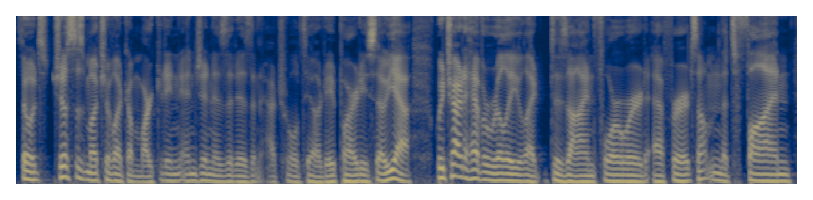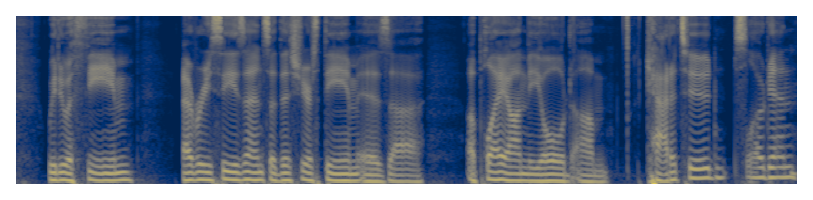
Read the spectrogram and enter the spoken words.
So it's just as much of like a marketing engine as it is an actual tailgate party. So yeah, we try to have a really like design forward effort, something that's fun. We do a theme every season. So this year's theme is uh, a play on the old um, catitude slogan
